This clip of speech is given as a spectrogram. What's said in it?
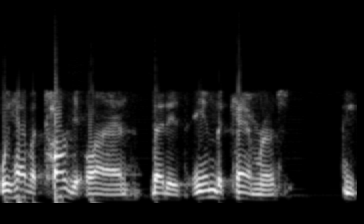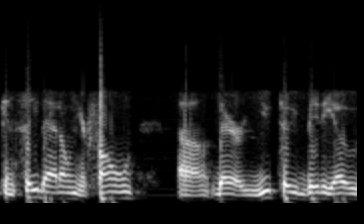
we have a target line that is in the cameras. You can see that on your phone. Uh, there are YouTube videos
